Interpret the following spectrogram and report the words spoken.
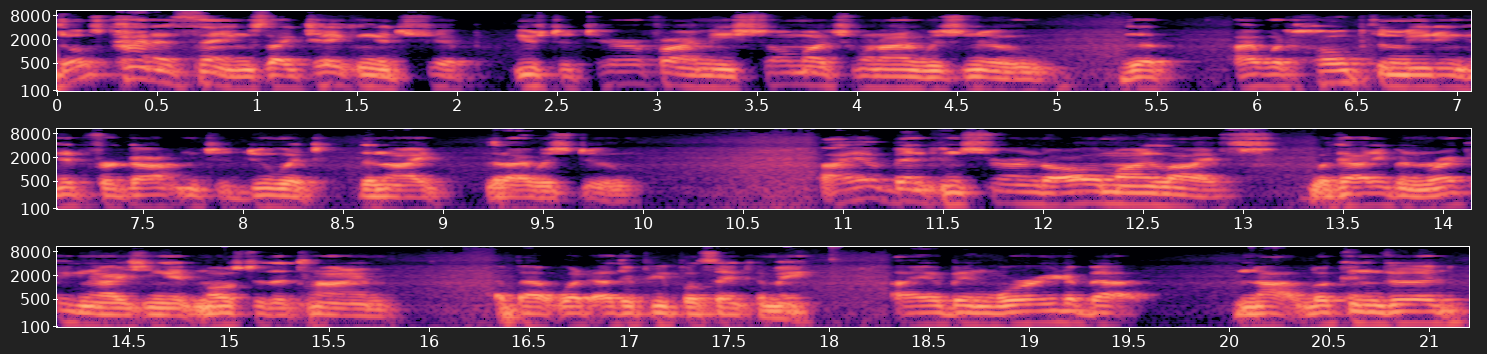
Those kind of things, like taking a chip, used to terrify me so much when I was new that I would hope the meeting had forgotten to do it the night that I was due. I have been concerned all my life, without even recognizing it most of the time, about what other people think of me. I have been worried about not looking good.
